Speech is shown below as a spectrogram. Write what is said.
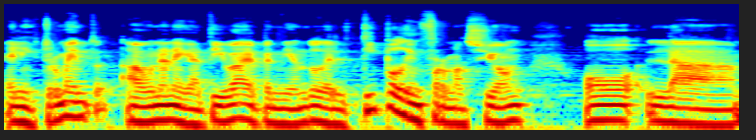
el instrumento a una negativa dependiendo del tipo de información o la,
